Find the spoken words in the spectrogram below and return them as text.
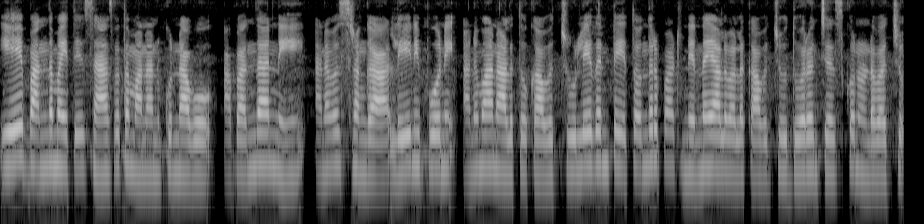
ఏ బంధం అయితే శాశ్వతం అని అనుకున్నావో ఆ బంధాన్ని అనవసరంగా లేనిపోని అనుమానాలతో కావచ్చు లేదంటే తొందరపాటు నిర్ణయాల వల్ల కావచ్చు దూరం చేసుకొని ఉండవచ్చు.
